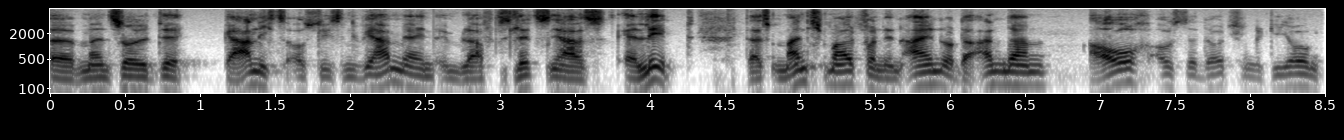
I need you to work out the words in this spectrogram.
äh, man sollte gar nichts ausschließen. Wir haben ja im Laufe des letzten Jahres erlebt, dass manchmal von den einen oder anderen auch aus der deutschen Regierung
